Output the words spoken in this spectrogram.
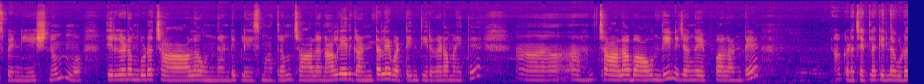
స్పెండ్ చేసినాం. తిరగడం కూడా చాలా ఉందండి ప్లేస్ మాత్రం. చాలా నాలుగైదు గంటలే పట్టింది తిరగడం అయితే. చాలా బాగుంది నిజంగా చెప్పాలంటే. అక్కడ చెట్ల కింద కూడా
